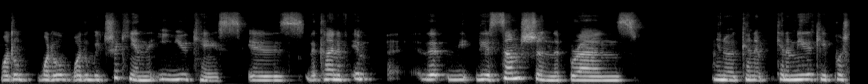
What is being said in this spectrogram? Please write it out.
What'll what'll what'll be tricky in the EU case is the kind of the, the, the assumption that brands, you know, can can immediately push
